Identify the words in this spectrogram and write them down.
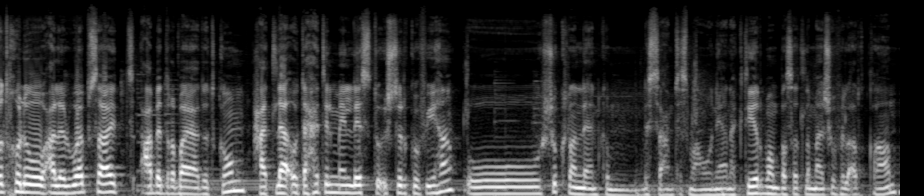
ادخلوا على ال website عبدربايع dot com حتلاقوا تحت ال mailing list واشتركوا فيها. وشكرا لأنكم لسه عم تسمعوني. أنا كتير بنبسط لما أشوف الأرقام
